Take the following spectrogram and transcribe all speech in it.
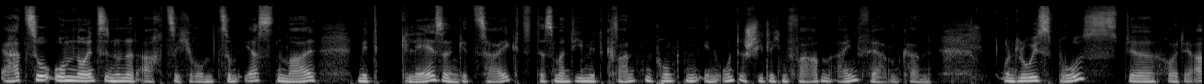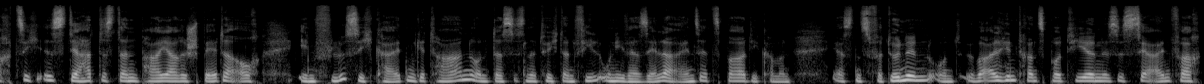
Er hat so um 1980 rum zum ersten Mal mit Gläsern gezeigt, dass man die mit Quantenpunkten in unterschiedlichen Farben einfärben kann. Und Louis Bruce, der heute 80 ist, der hat es dann ein paar Jahre später auch in Flüssigkeiten getan. Und das ist natürlich dann viel universeller einsetzbar. Die kann man erstens verdünnen und überall hin transportieren. Es ist sehr einfach.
